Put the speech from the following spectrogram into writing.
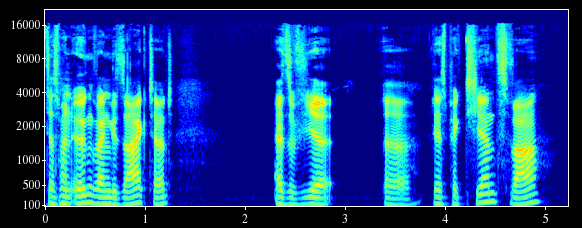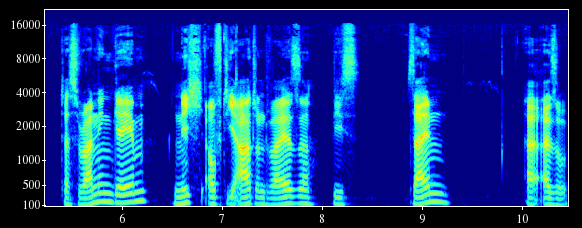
dass man irgendwann gesagt hat, also wir äh, respektieren zwar das Running Game, nicht auf die Art und Weise, wie es sein, äh, also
